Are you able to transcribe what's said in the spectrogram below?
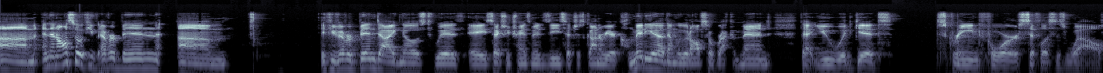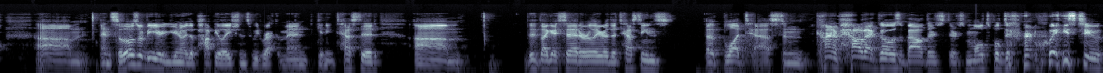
Um, and then also, if you've ever been um, if you've ever been diagnosed with a sexually transmitted disease such as gonorrhea or chlamydia, then we would also recommend that you would get screened for syphilis as well. Um, and so those would be your, you know, the populations we'd recommend getting tested. Um, like I said earlier, the testing's a blood test, and kind of how that goes about. There's there's multiple different ways to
